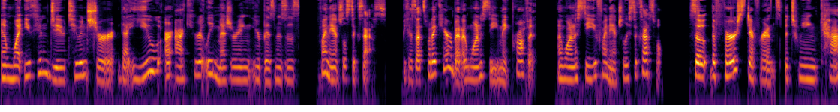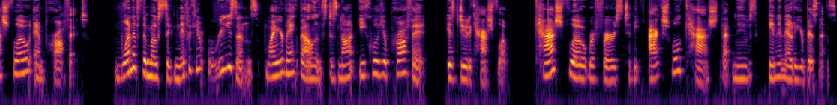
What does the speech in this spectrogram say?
and what you can do to ensure that you are accurately measuring your business's financial success. because that's what I care about. I want to see you make profit. I want to see you financially successful. So the first difference between cash flow and profit, one of the most significant reasons why your bank balance does not equal your profit is due to cash flow. Cash flow refers to the actual cash that moves in and out of your business.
